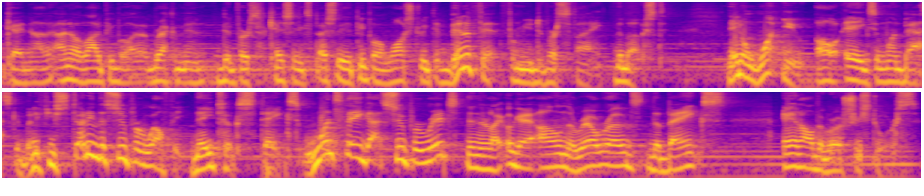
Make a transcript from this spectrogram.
Okay, now I know a lot of people uh, recommend diversification, especially the people on Wall Street that benefit from you diversifying the most. They don't want you all eggs in one basket. But if you study the super wealthy, they took stakes. Once they got super rich, then they're like, okay, I own the railroads, the banks, and all the grocery stores.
